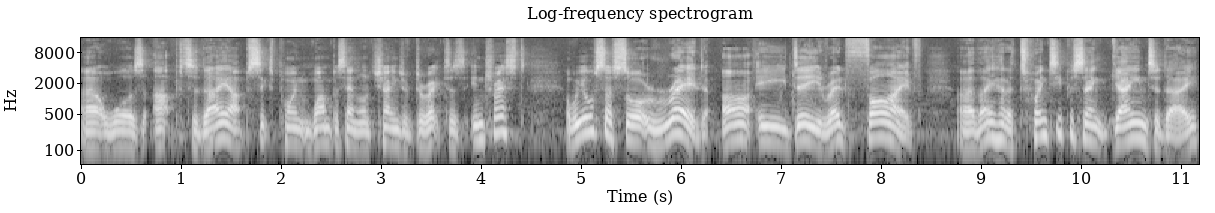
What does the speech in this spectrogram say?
uh, was up today, up 6.1% on change of directors' interest. We also saw Red, R-E-D, Red 5. Uh, they had a 20% gain today,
